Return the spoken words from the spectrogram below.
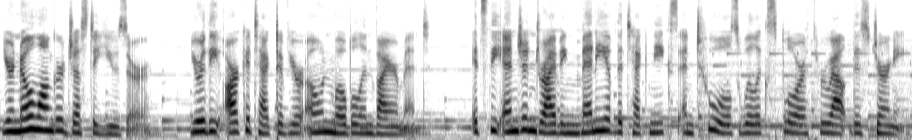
You're no longer just a user. You're the architect of your own mobile environment. It's the engine driving many of the techniques and tools we'll explore throughout this journey.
